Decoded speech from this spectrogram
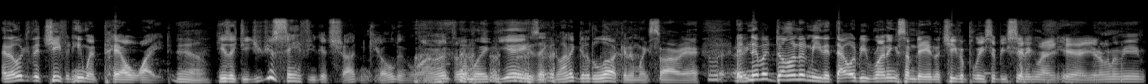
And I looked at the chief, and he went pale white. Yeah. He's like, "Did you just say if you get shot and killed in Lawrence?" And I'm like, "Yeah." He's like, "Not a good look," and I'm like, "Sorry." It never dawned on me that that would be running someday, and the chief of police would be sitting right here. You know what I mean?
